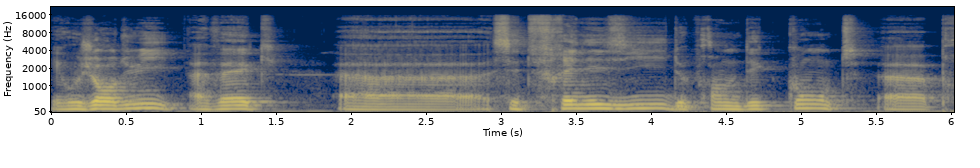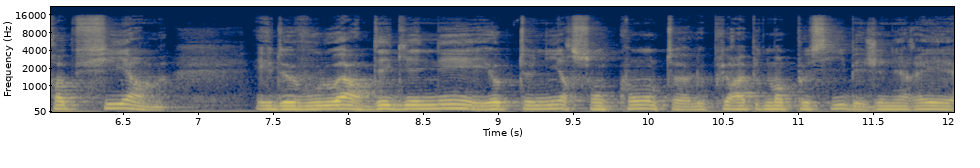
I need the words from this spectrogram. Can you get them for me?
Et aujourd'hui, avec euh, cette frénésie de prendre des comptes euh, propres firmes et de vouloir dégainer et obtenir son compte le plus rapidement possible et générer...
